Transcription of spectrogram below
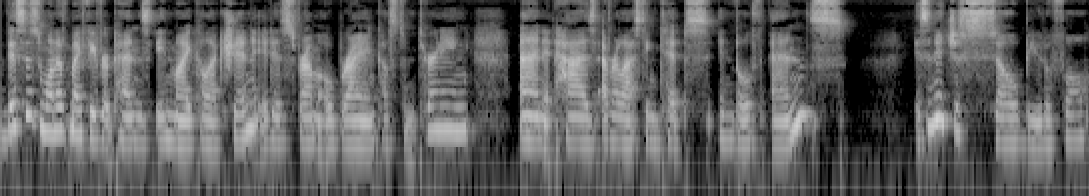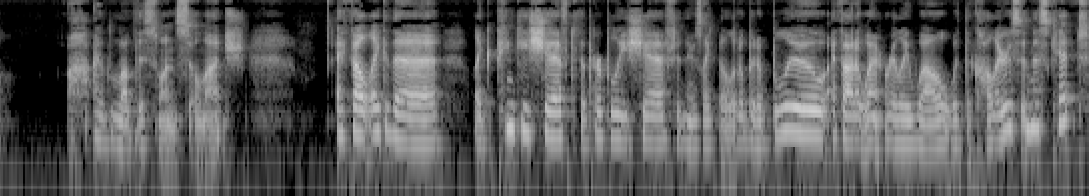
This is one of my favorite pens in my collection. It is from O'Brien Custom Turning and it has everlasting tips in both ends. Isn't it just so beautiful? Oh, I love this one so much. I felt like the like pinky shift, the purpley shift, and there's like a little bit of blue. I thought it went really well with the colors in this kit.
